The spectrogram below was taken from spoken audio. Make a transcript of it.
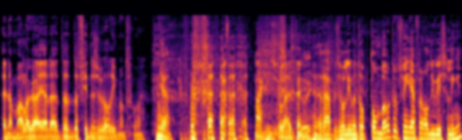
En naar Malaga, ja, daar, daar, daar, vinden ze wel iemand voor. Ja. Maakt niet zoveel uit. Rapen ze wel iemand op. Tom Boot, wat vind jij van al die wisselingen?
